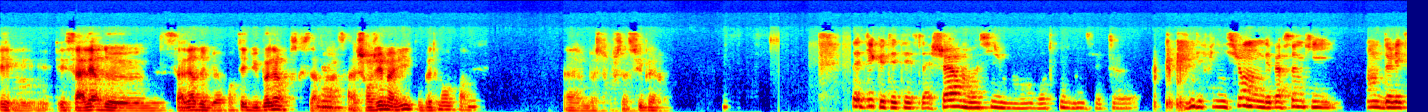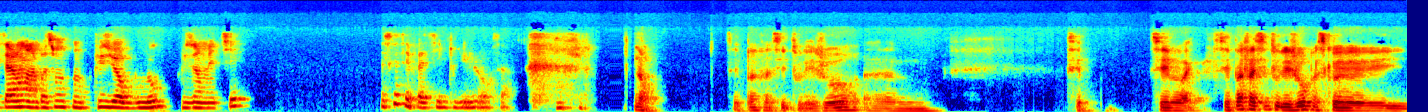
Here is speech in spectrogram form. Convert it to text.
et, et ça a l'air de ça a l'air de lui apporter du bonheur parce que ça m'a Ouais. ça a changé ma vie complètement quoi. Euh, bah, je trouve ça super. Tu as dit que tu étais slasher, moi aussi je me retrouve dans cette euh, définition. Donc des personnes qui, de l'extérieur, ont l'impression qu'ils font plusieurs boulots, plusieurs métiers. Est-ce que c'est facile tous les jours ça? Non, c'est pas facile tous les jours. Euh, c'est c'est ouais, c'est pas facile tous les jours parce que,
